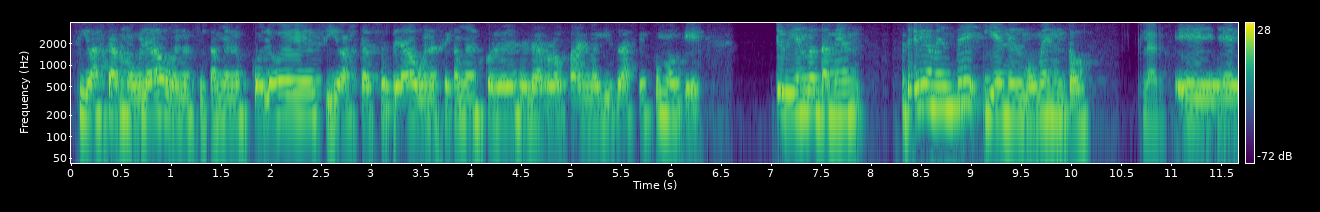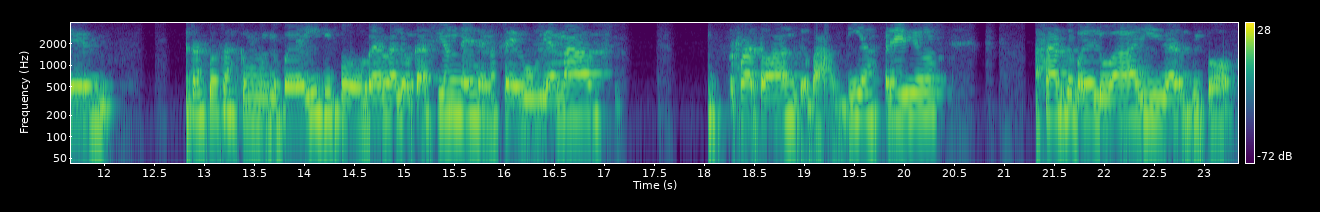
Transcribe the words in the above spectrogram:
si va a estar nublado, bueno, se cambian los colores, si va a estar soleado, bueno, se cambian los colores de la ropa, del maquillaje, es como que estoy viendo también previamente y en el momento. Claro otras cosas como que por ahí, tipo ver la locación desde, no sé, Google Maps, rato antes, días previos, pasarte por el lugar y ver, tipo,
